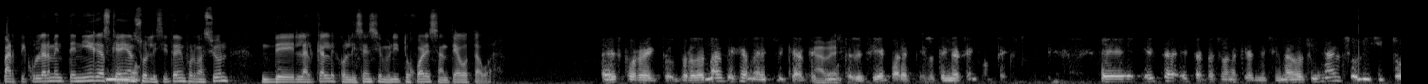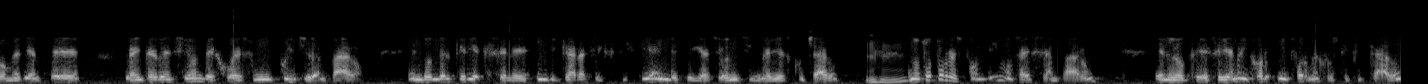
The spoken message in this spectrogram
Particularmente, ¿niegas que hayan solicitado información del alcalde con licencia Benito Juárez, Santiago Tahuada? Es correcto, pero además déjame explicarte, como te decía, para que lo tengas en contexto. Eh, esta, esta persona que has mencionado al final solicitó mediante la intervención de juez un juicio de amparo, en donde él quería que se le indicara si existía investigación y si le había escuchado. Nosotros respondimos a ese amparo en lo que se llama informe justificado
